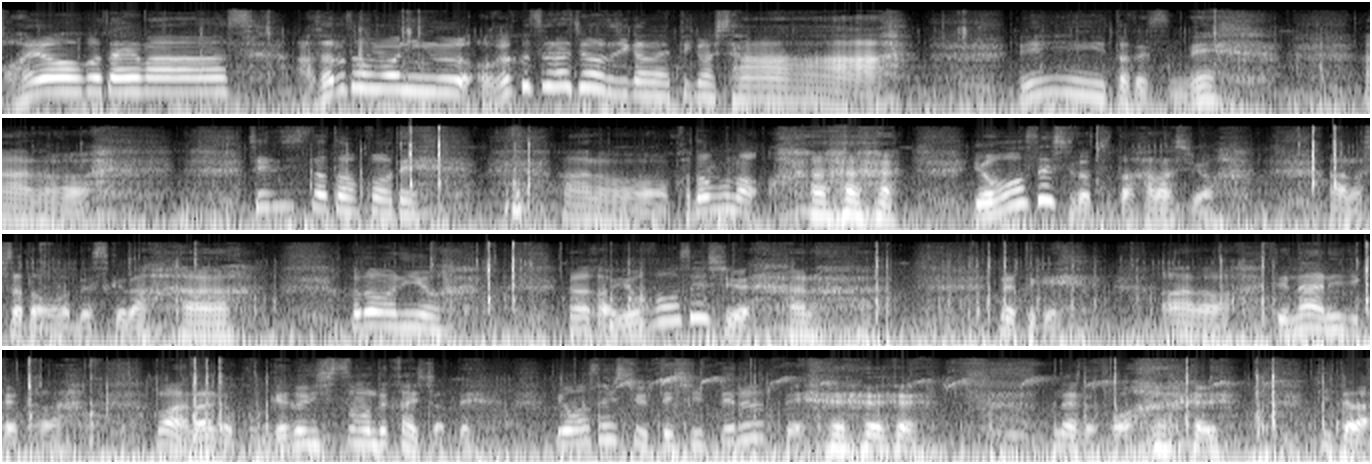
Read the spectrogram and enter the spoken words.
おはようございます。アダルトモーニングおがくずラジオの時間がやってきました。えーとですね、あの、先日の投稿で、あの、子供の 予防接種のちょっと話をあのしたと思うんですけど、あ の子供に、なんか予防接種、あの、なんだっけ、あの、で、何って書いたから、まあなんかこう逆に質問で返しちゃって、予防接種って知ってるって、なんかこう、聞いたら、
